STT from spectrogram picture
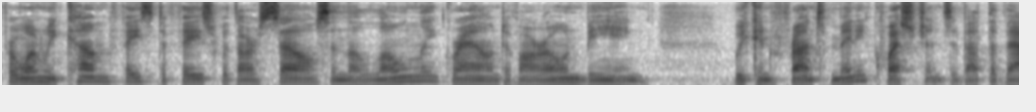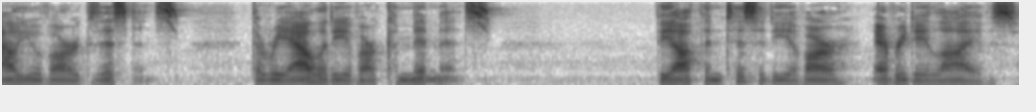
For when we come face to face with ourselves in the lonely ground of our own being, we confront many questions about the value of our existence, the reality of our commitments, the authenticity of our everyday lives.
